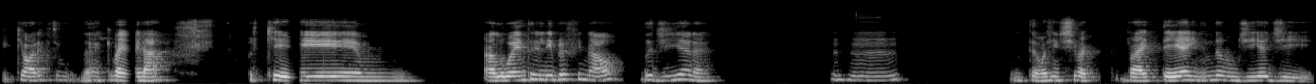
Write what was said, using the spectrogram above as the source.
Que, que hora que, tu, né, que vai dar. Porque hum, A lua entra em Libra final do dia, né? Uhum. Então a gente vai, vai ter ainda um dia de,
